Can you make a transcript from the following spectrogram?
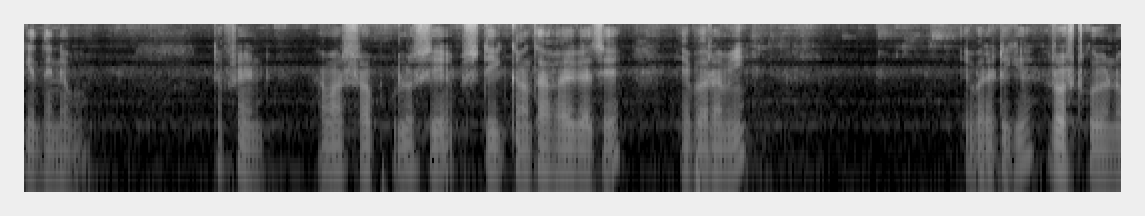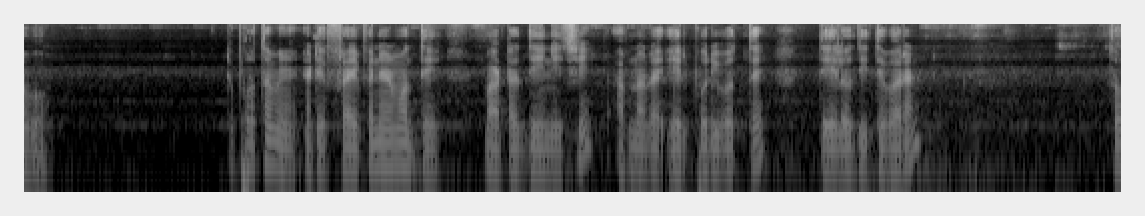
গেঁথে নেব। তো ফ্রেন্ড আমার সবগুলো সে স্টিক গাঁথা হয়ে গেছে। এবার আমি এবার এটিকে রোস্ট করে নেব। তো প্রথমে এটি ফ্রাই প্যানের মধ্যে বাটার দিয়ে নিচ্ছি। আপনারা এর পরিবর্তে তেলও দিতে পারেন। তো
